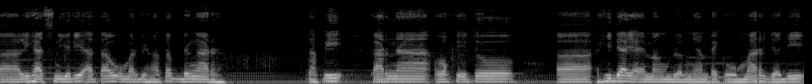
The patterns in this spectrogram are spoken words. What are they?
uh, lihat sendiri atau Umar bin Khattab dengar. Tapi karena waktu itu uh, hidayah emang belum nyampe ke Umar, jadi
